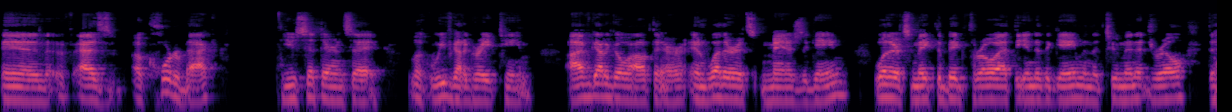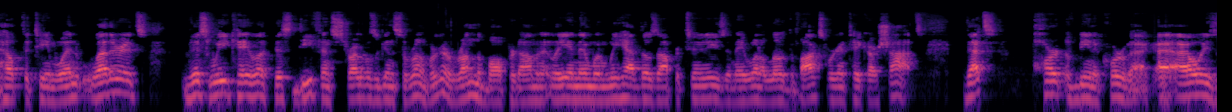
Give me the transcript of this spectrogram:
And as a quarterback, you sit there and say, look, we've got a great team. I've got to go out there and whether it's manage the game, whether it's make the big throw at the end of the game in the two minute drill to help the team win, whether it's this week, hey, look, this defense struggles against the run. We're going to run the ball predominantly. And then when we have those opportunities and they want to load the box, we're going to take our shots. That's part of being a quarterback. I, I always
